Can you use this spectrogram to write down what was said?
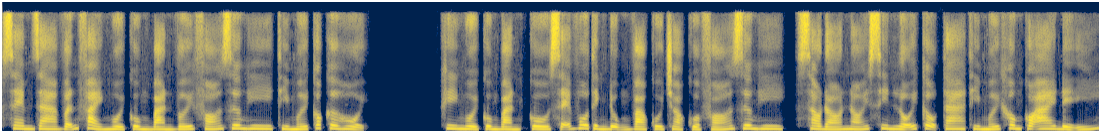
xem ra vẫn phải ngồi cùng bàn với Phó Dương Hy thì mới có cơ hội. Khi ngồi cùng bàn cô sẽ vô tình đụng vào cùi trò của Phó Dương Hy, sau đó nói xin lỗi cậu ta thì mới không có ai để ý.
